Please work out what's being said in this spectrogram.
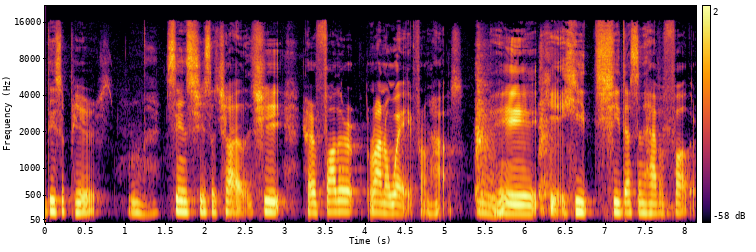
disappears. Mm. Since she's a child, she her father ran away from house. He, he he she doesn't have a father,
